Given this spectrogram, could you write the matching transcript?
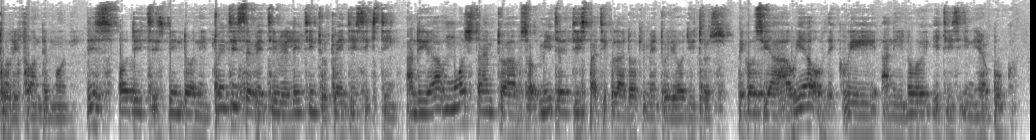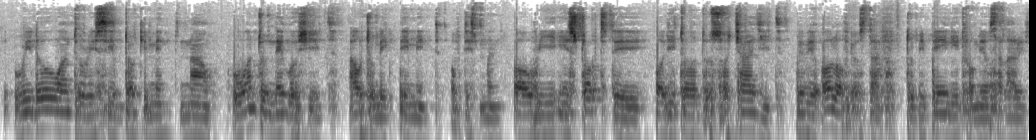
to refund the money. This audit is being done in 2017 relating to 2016. And you have much time to have submitted this particular document to the auditors because you are aware of the query and you know it is in your book. We don't want to receive document now we want to negotiate how to make payment of this money. Or we instruct the auditor to surcharge it maybe all of your staff to be paying it from your salaries.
